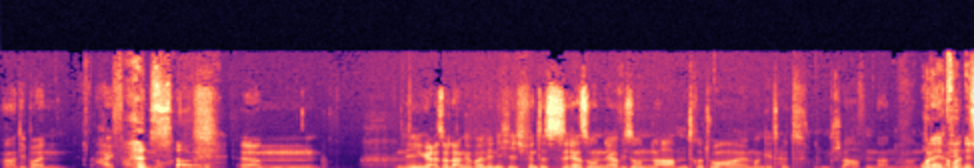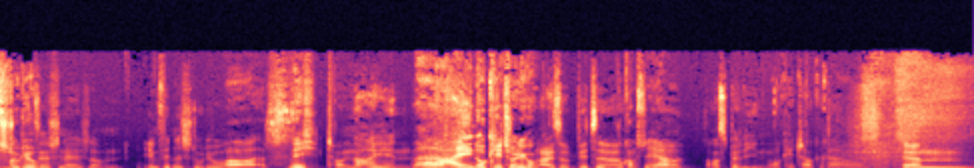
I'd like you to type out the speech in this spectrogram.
ah, die beiden High-Fiven noch. Sorry. Ähm, nee, also Langeweile nicht. Ich finde, das ist eher so ein, ja, wie so ein Abendritual. Man geht halt schlafen dann. Und Oder dann im man- Fitnessstudio. Man kann sehr schnell schlafen. Im Fitnessstudio? Das ist Nicht? toll. Nein. Was? Nein, okay, Entschuldigung. Also bitte. Wo kommst du her? Ja, aus Berlin. Okay, ciao, Kakao. Ähm,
